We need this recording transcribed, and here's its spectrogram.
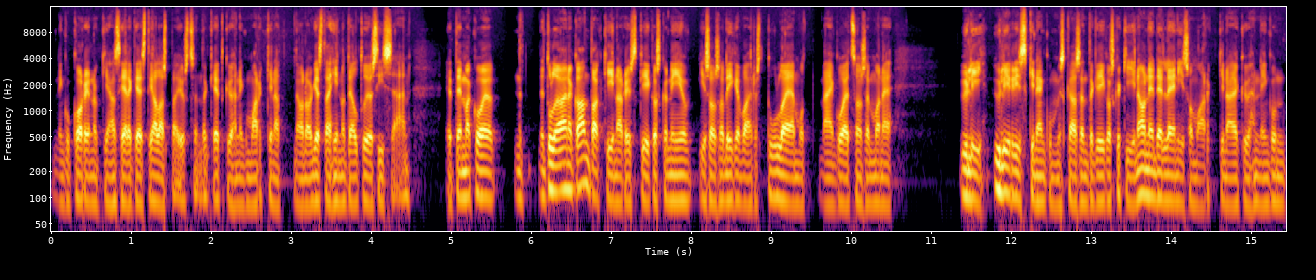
niin kuin korjannutkin ihan selkeästi alaspäin just sen takia, että kyllähän niin kuin markkinat, ne on oikeastaan hinnoiteltu jo sisään. Että en mä koe, ne, ne tulee aina kantaa Kiinan riskiä, koska niin iso osa liikevaihdosta tulee, mutta mä en koe, että se on semmoinen yli, yliriskinen kumminkaan sen takia, koska Kiina on edelleen iso markkina ja kyllähän niin kuin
